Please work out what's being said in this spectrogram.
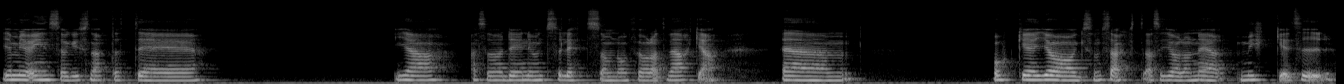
ja, men jag insåg ju snabbt att det... Ja, alltså det är nog inte så lätt som de får det att verka. Um, och eh, jag, som sagt, alltså jag la ner mycket tid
